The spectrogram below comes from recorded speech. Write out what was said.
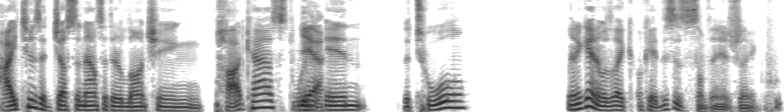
iTunes had just announced that they're launching podcast Yeah. within the tool. And again, it was like, okay, this is something interesting. Like,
